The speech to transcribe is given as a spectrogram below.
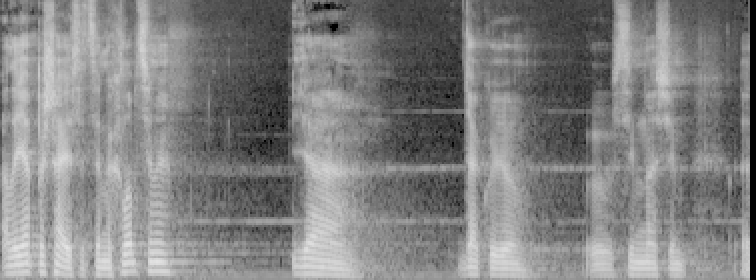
Але я пишаюся цими хлопцями. Я дякую е, всім нашим, е,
